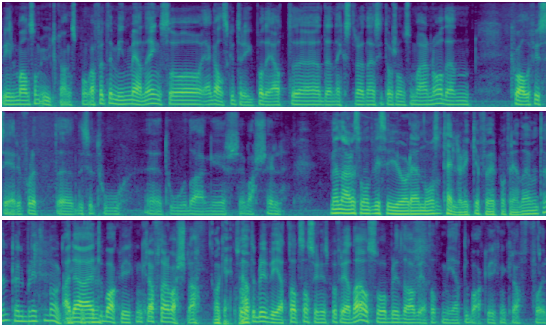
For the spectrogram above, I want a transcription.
vil man som utgangspunkt, hvert fall etter min mening, så jeg er ganske trygg på det at uh, den ekstraordinære situasjonen som er nå, den kvalifiserer for dette, disse to, uh, to dagers varsel. Men er det sånn at hvis vi gjør det nå, så teller det ikke før på fredag eventuelt? Eller blir det tilbakevirkende? Nei, det er tilbakevirkende kraft, det er varsla. Okay, Så ja. dette blir vedtatt sannsynligvis på fredag, og så blir det da vedtatt med tilbakevirkende kraft for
